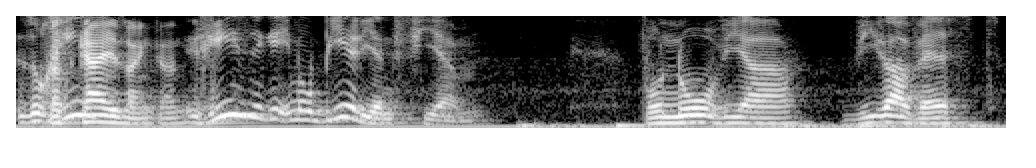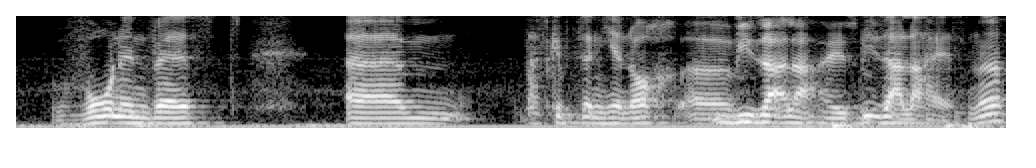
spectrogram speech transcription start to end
so Was geil sein kann. riesige Immobilienfirmen, Vonovia, Viva West, Wohninvest, ähm, was gibt's denn hier noch? Ähm, Wie sie alle heißen. wie sie alle heißen, ne?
